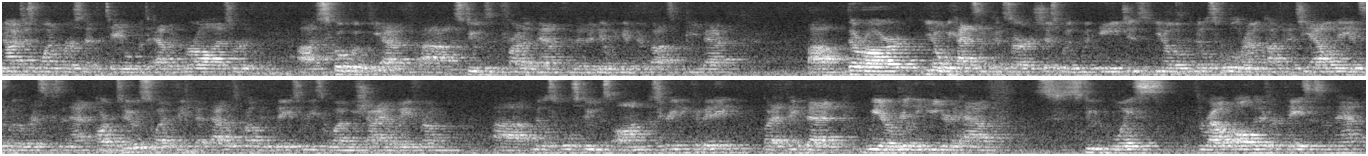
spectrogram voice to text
not just one person at the table, but to have a broad sort of, uh, scope of, uh, students in front of them for them to be able to give their thoughts and feedback. Um, There are, you know, we had some concerns just with, with ages, you know, middle school around confidentiality and some of the risks in that part too. So I think that that was probably the biggest reason why we shied away from uh, middle school students on the screening committee. But I think that we are really eager to have student voice throughout all the different phases in that.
